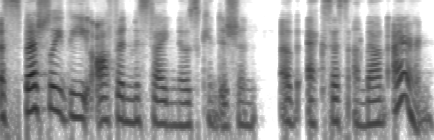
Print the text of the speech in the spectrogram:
especially the often misdiagnosed condition of excess unbound iron,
